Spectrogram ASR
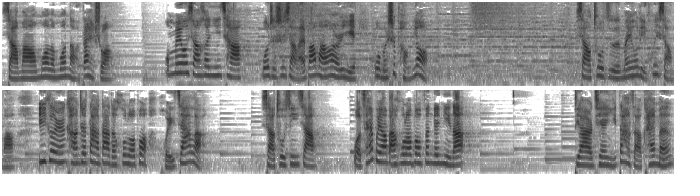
小猫摸了摸脑袋，说：“我没有想和你抢，我只是想来帮忙而已。我们是朋友。”小兔子没有理会小猫，一个人扛着大大的胡萝卜回家了。小兔心想：“我才不要把胡萝卜分给你呢。”第二天一大早开门，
